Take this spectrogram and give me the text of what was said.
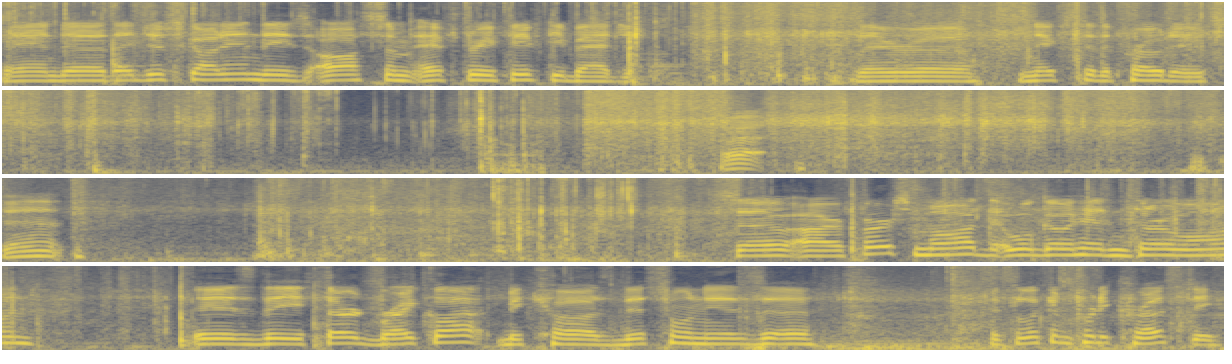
And uh, they just got in these awesome F350 badges. They're uh, next to the produce. Alright. Like that. So our first mod that we'll go ahead and throw on is the third brake light because this one is uh, it's looking pretty crusty.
